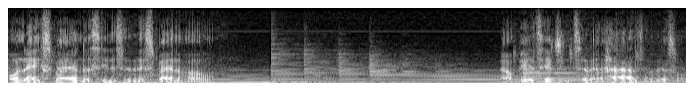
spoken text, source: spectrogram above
on the expander. See this in the expander mode. Now pay attention to the highs on this one.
